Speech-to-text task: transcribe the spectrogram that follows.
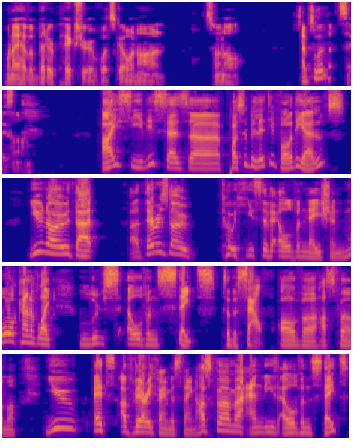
when I have a better picture of what's going on, so I'll Absolutely. say something. I see this as a possibility for the elves. You know that uh, there is no cohesive elven nation, more kind of like loose elven states to the south of uh, Husferma. You, it's a very famous thing. Husferma and these elven states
